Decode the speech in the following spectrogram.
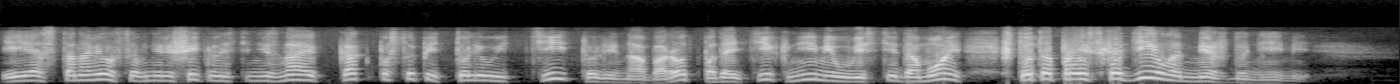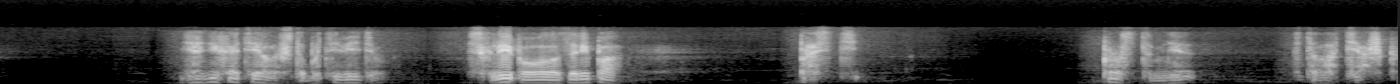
и остановился в нерешительности, не зная, как поступить, то ли уйти, то ли, наоборот, подойти к ним и увести домой. Что-то происходило между ними. «Я не хотела, чтобы ты видел», — схлипывала Зарипа. «Прости. Просто мне...» Стало тяжко.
